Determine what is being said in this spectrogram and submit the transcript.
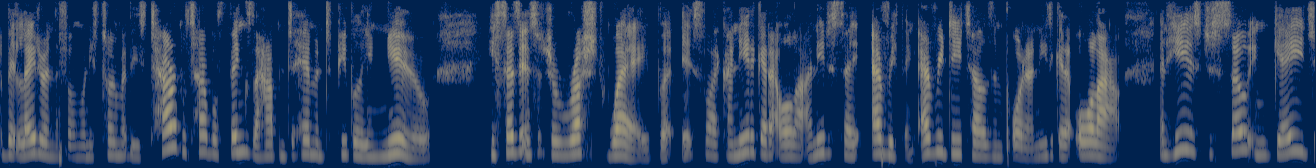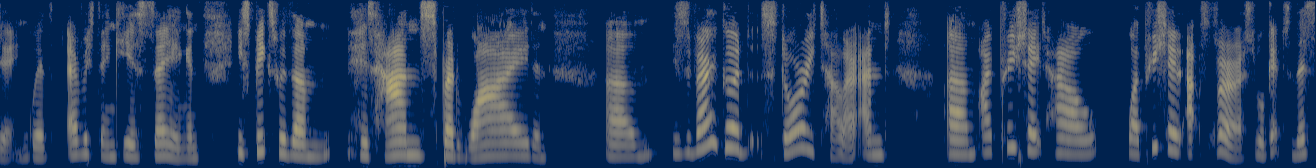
a bit later in the film when he's talking about these terrible terrible things that happened to him and to people he knew he says it in such a rushed way but it's like i need to get it all out. I need to say everything. Every detail is important. I need to get it all out. And he is just so engaging with everything he is saying and he speaks with um his hands spread wide and um, he's a very good storyteller and um, I appreciate how well I appreciate at first. We'll get to this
